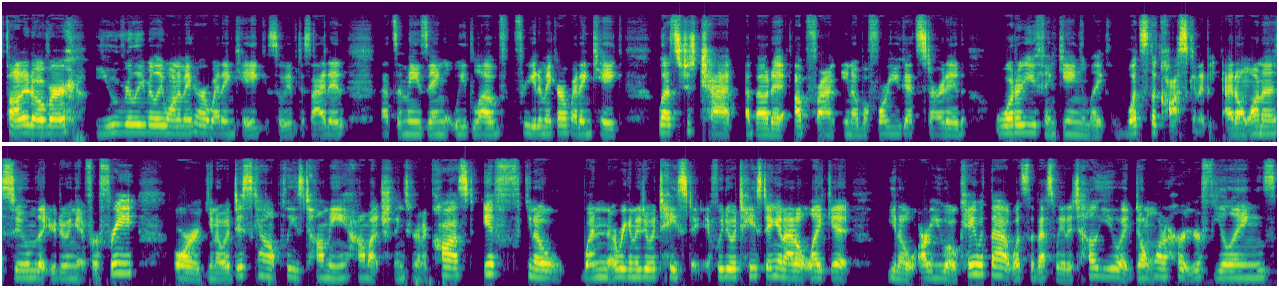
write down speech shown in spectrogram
thought it over. You really, really want to make our wedding cake. So we've decided that's amazing. We'd love for you to make our wedding cake. Let's just chat about it up front, you know, before you get started. What are you thinking? Like, what's the cost going to be? I don't want to assume that you're doing it for free or, you know, a discount. Please tell me how much things are going to cost. If, you know, when are we going to do a tasting? If we do a tasting and I don't like it, you know, are you okay with that? What's the best way to tell you? I don't want to hurt your feelings.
